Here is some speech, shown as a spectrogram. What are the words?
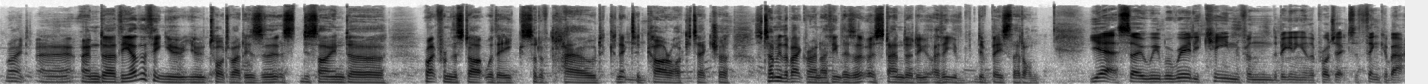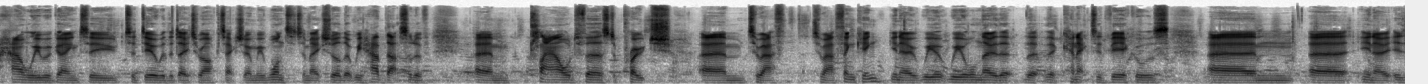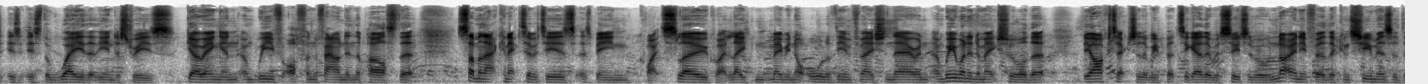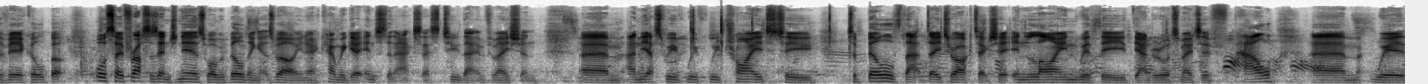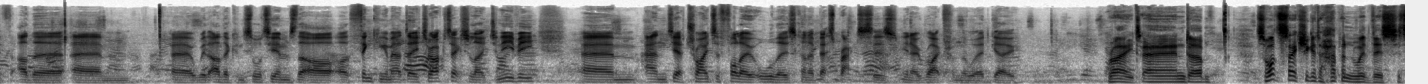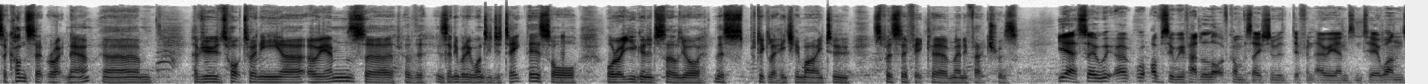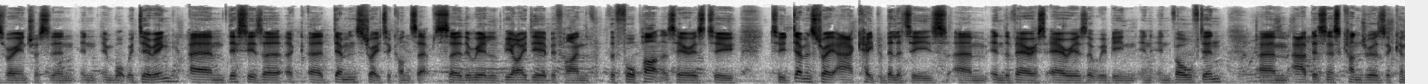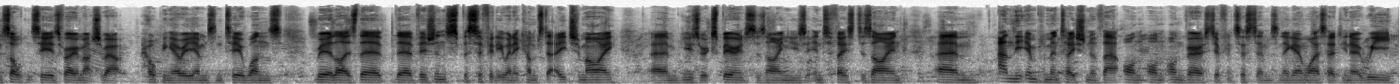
Right. Uh, and uh, the other thing you, you talked about is uh, designed uh, right from the start with a sort of cloud connected mm. car architecture. So tell me the background. I think there's a, a, standard I think you've based that on. Yeah. So we were really keen from the beginning of the project to think about how we were going to, to deal with the data architecture. And we wanted to make sure that we had that sort of um, cloud first approach um, to our to our thinking. You know, we, we all know that, that, that connected vehicles, um, uh, you know, is, is, is, the way that the industry is going. And, and, we've often found in the past that some of that connectivity is, has been quite slow, quite latent, maybe not all of the information there. And, and we wanted to make sure that the architecture that we put together was suitable not only for the consumers of the vehicle, but also for us as engineers while we're building it as well. You know, can we get instant access to that information? Um, and yes, we've, we've, we've tried to, to build that data architecture in line with the, the Android Automotive HAL, um, with other um, uh, with other consortiums that are, are, thinking about data architecture like GENIVI, um, and yeah, try to follow all those kind of best practices, you know, right from the word go. Right, and um, so what's actually going to happen with this? It's a concept right now. Um, have you talked to any uh, OEMs? Uh, is anybody wanting to take this, or or are you going to sell your this particular HMI to specific uh, manufacturers? Yeah, so we, uh, obviously we've had a lot of conversation with different OEMs and tier ones, very interested in, in, in what we're doing. Um, this is a, a, a, demonstrator concept. So the real the idea behind the, four partners here is to to demonstrate our capabilities um, in the various areas that we've been in, involved in. Um, our business, Conjure as a consultancy, is very much about helping OEMs and tier ones realise their their visions, specifically when it comes to HMI, um, user experience design, user interface design, um, and the implementation of that on, on, on various different systems. And again, why I said, you know, we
